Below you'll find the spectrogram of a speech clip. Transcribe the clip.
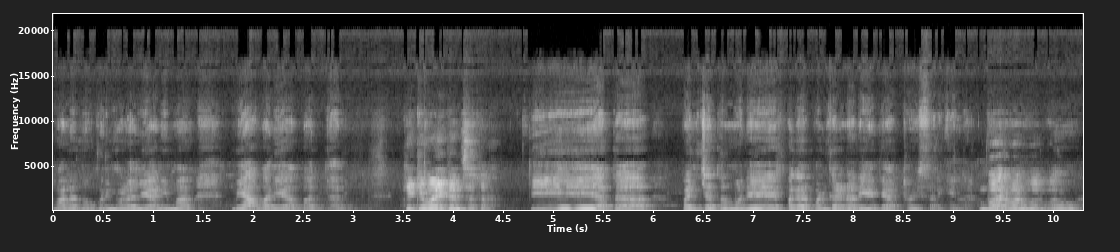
मला नोकरी मिळाली आणि मा आबादी आबाद झालो. किती वय आहे त्यांचं आता? ती आता पंच्याहत्तरमध्ये पदार्पण करणारी येते अठ्ठावीस तारखेला. बर बर बर हो.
